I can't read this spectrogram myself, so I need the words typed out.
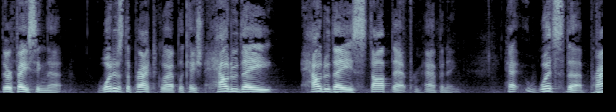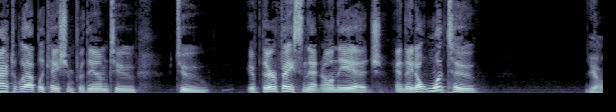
They're facing that. What is the practical application? How do they how do they stop that from happening? What's the practical application for them to to if they're facing that on the edge and they don't want to? Yeah.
